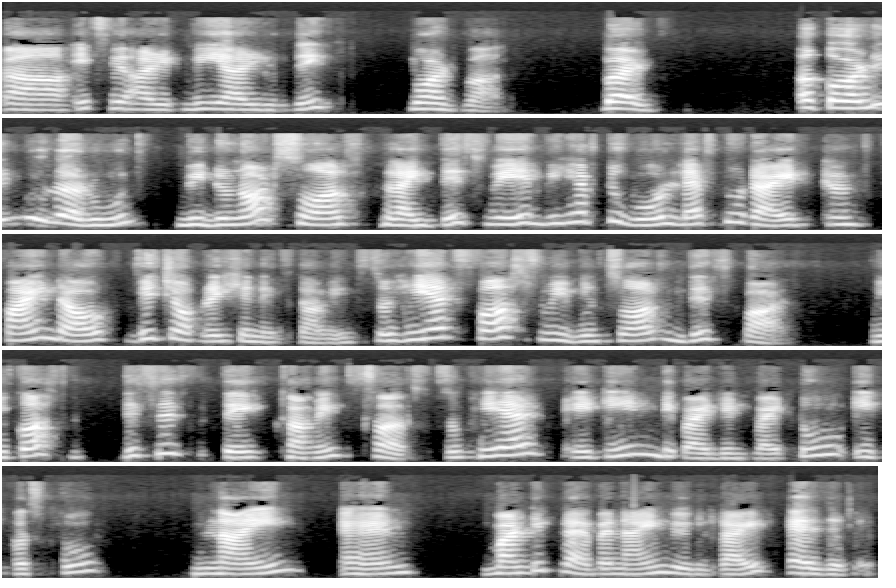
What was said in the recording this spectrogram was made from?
uh, if we are we are using BODMAS. But according to the rule, we do not solve like this way. We have to go left to right and find out which operation is coming. So here first we will solve this part because this is the coming first. So here 18 divided by 2 equals to 9 and multiply by 9, we will write as it is.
